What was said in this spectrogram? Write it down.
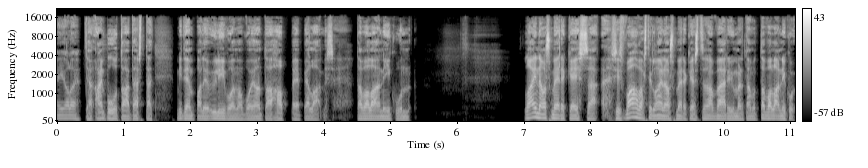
ei ole. Ja aina puhutaan tästä, että miten paljon ylivoima voi antaa happea pelaamiseen. Tavallaan niin kuin lainausmerkeissä, siis vahvasti lainausmerkeistä saa väärin ymmärtää, mutta tavallaan niin kuin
